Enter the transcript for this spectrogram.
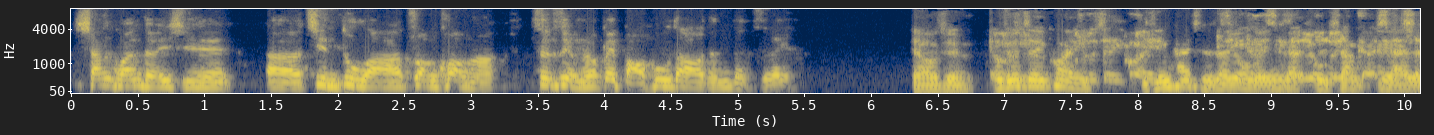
相关的一些呃进度啊、状况啊，甚至有没有被保护到等等之类的。了解，我觉得这一块已经开始在用的，应该是像 AI 的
